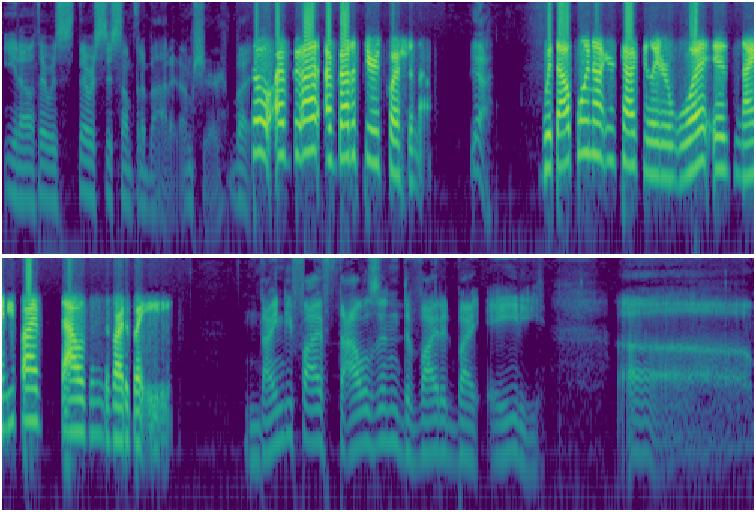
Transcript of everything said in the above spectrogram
You know, there was there was just something about it. I'm sure, but So I've got I've got a serious question though. yeah, Without pulling out your calculator, what is ninety five thousand divided by eighty? ninety-five thousand divided by eighty. Um,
